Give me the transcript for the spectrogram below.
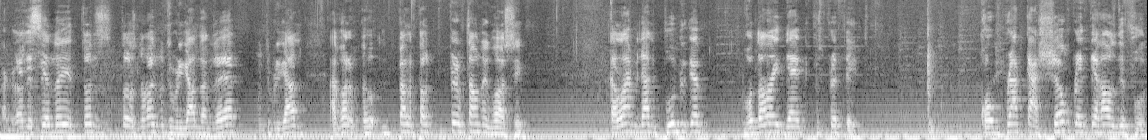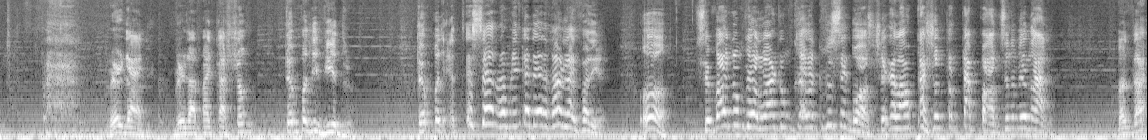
Agradecendo aí todos, todos nós, muito obrigado, André, muito obrigado. Agora, para perguntar um negócio aí. Calamidade pública, vou dar uma ideia aqui para os prefeitos. Comprar caixão para enterrar os defuntos. Verdade, verdade, mas caixão, tampa de vidro. Tampa de... É sério, não é brincadeira, não, Jair Faria. Ô, oh, você vai num velório de um cara que você gosta, chega lá, o caixão tá tapado, você não vê nada. Mas dá,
